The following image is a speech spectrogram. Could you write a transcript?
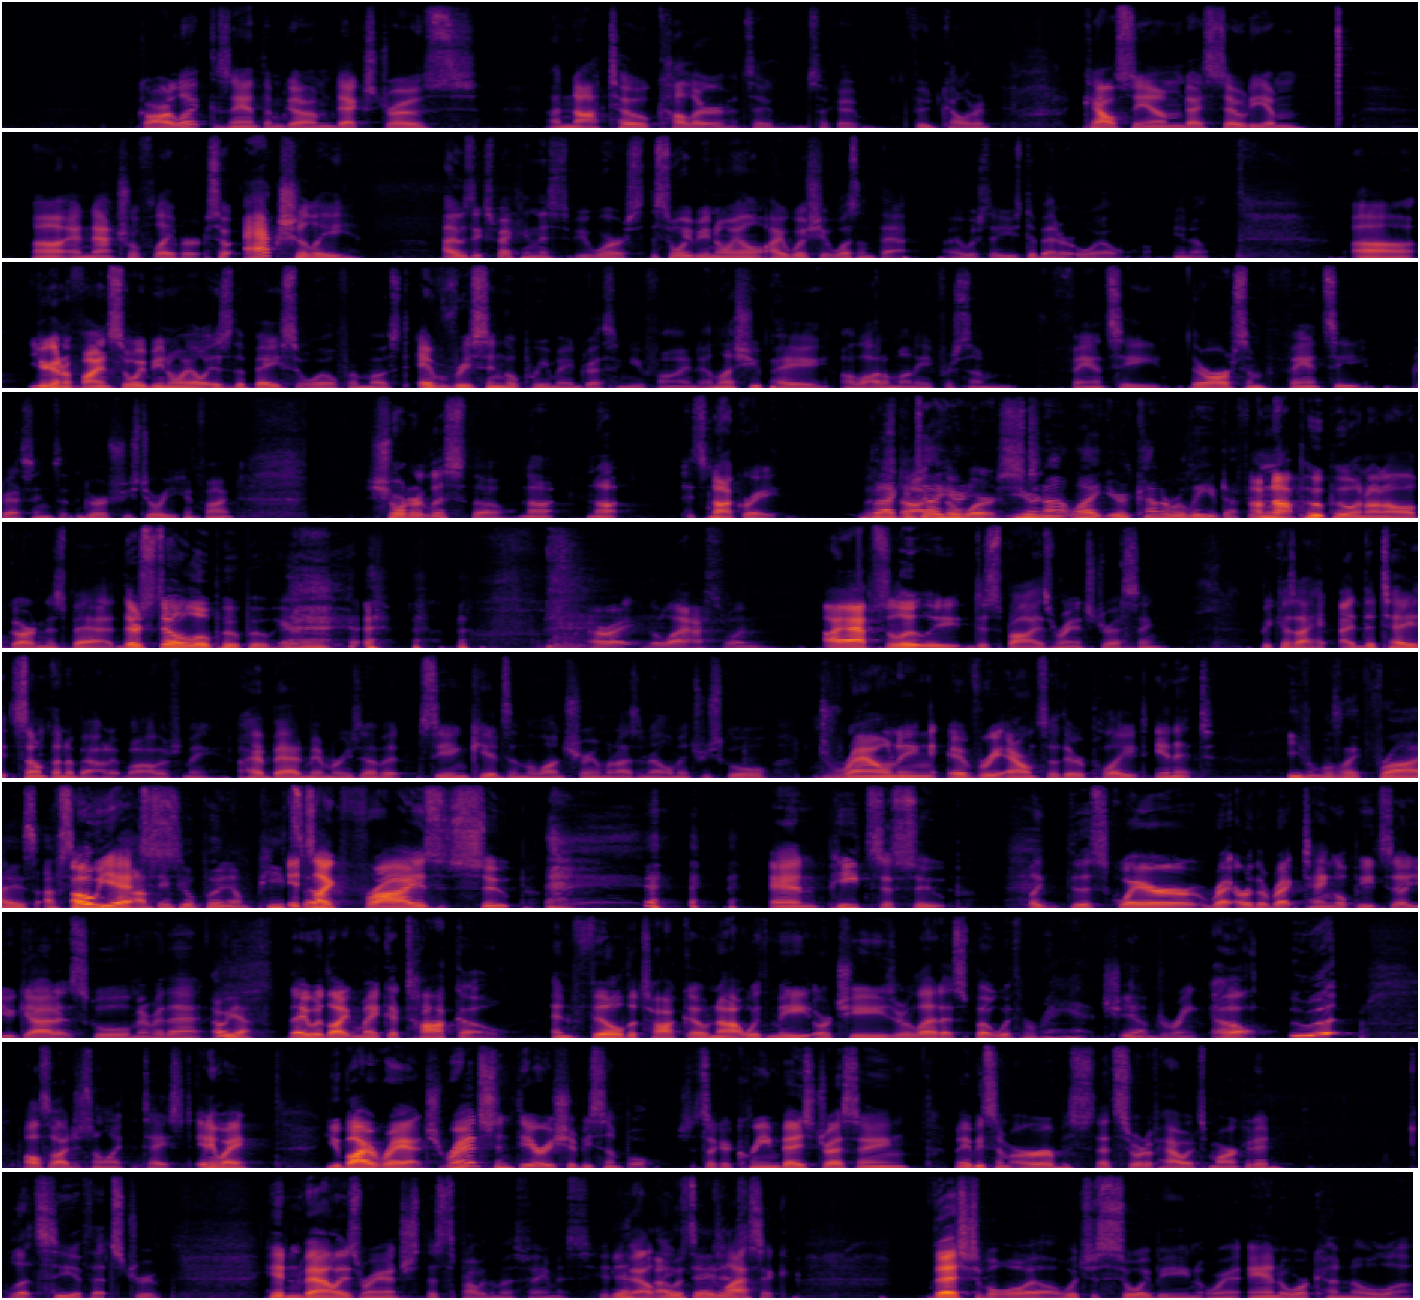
garlic, xanthan gum, dextrose, annatto color. It's a it's like a food colorant. Calcium, disodium, uh, and natural flavor. So actually, I was expecting this to be worse. The soybean oil, I wish it wasn't that. I wish they used a better oil, you know. Uh, you're gonna find soybean oil is the base oil for most every single pre-made dressing you find, unless you pay a lot of money for some fancy. There are some fancy dressings at the grocery store you can find. Shorter list though, not not. It's not great. But, I it's can tell the you're you're not like you're kind of relieved. I feel I'm like. not poo pooing on Olive Garden is bad. There's still a little poo poo here. All right, the last one. I absolutely despise ranch dressing because I, I the taste something about it bothers me. I have bad memories of it. Seeing kids in the lunchroom when I was in elementary school drowning every ounce of their plate in it. Even with like fries. I've seen. Oh, people, I've seen people put it on pizza. It's like fries soup and pizza soup. Like the square re- or the rectangle pizza you got at school. Remember that? oh yeah, they would like make a taco and fill the taco not with meat or cheese or lettuce, but with ranch Yeah. and drink. Oh, ugh. also I just don't like the taste. Anyway, you buy ranch. Ranch in theory should be simple. It's like a cream-based dressing, maybe some herbs. That's sort of how it's marketed. Let's see if that's true. Hidden Valley's Ranch. That's probably the most famous. Hidden Yeah, Valley. I would say it is. classic. Vegetable oil, which is soybean or and or canola.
